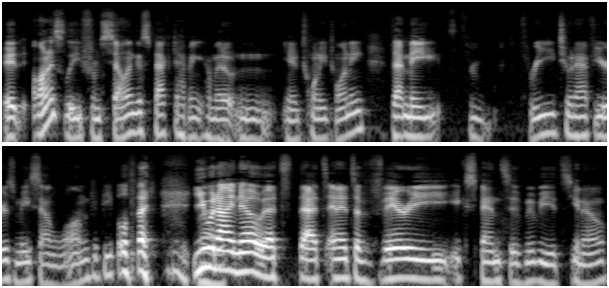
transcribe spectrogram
it honestly from selling a spec to having it come out in you know 2020, that may through three two and a half years may sound long to people, but you Right. and I know that's that's and it's a very expensive movie. It's you know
